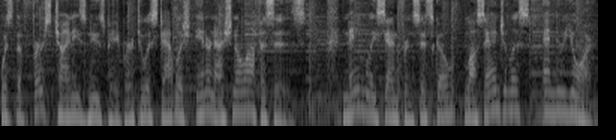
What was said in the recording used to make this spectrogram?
was the first Chinese newspaper to establish international offices, namely San Francisco, Los Angeles, and New York,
